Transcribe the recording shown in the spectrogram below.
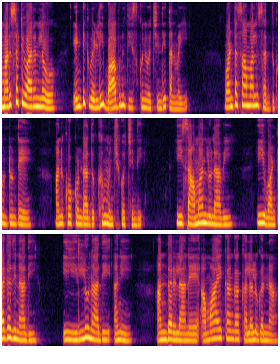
మరుసటి వారంలో ఇంటికి వెళ్ళి బాబును తీసుకుని వచ్చింది తన్మయి. వంట సామాన్లు సర్దుకుంటుంటే అనుకోకుండా దుఃఖం ముంచుకొచ్చింది. ఈ సామాన్లు నావి ఈ వంటగది నాది ఈ ఇల్లు నాది అని అందరిలానే అమాయకంగా కలలుగన్న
